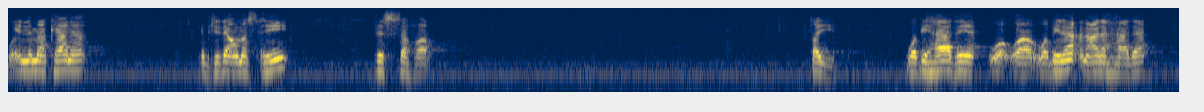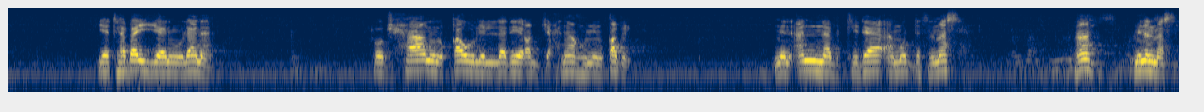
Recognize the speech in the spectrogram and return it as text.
وإنما كان ابتداء مسحه في السفر. طيب وبهذا وبناء على هذا يتبين لنا رجحان القول الذي رجحناه من قبل من أن ابتداء مدة المسح ها؟ من المسح.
